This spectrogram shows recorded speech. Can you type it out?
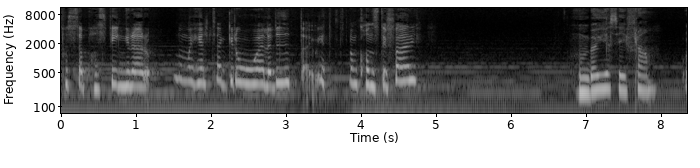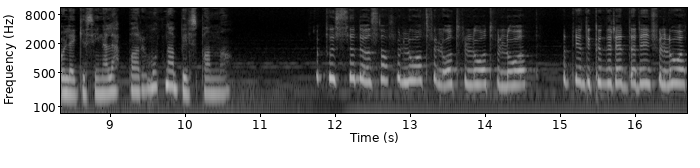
Pussade på hans fingrar. De var helt så gråa eller vita. Jag vet inte, någon konstig färg. Hon böjer sig fram och lägger sina läppar mot Nabils panna. Jag pussade och sa förlåt, förlåt, förlåt, förlåt. Att jag inte kunde rädda dig, förlåt.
